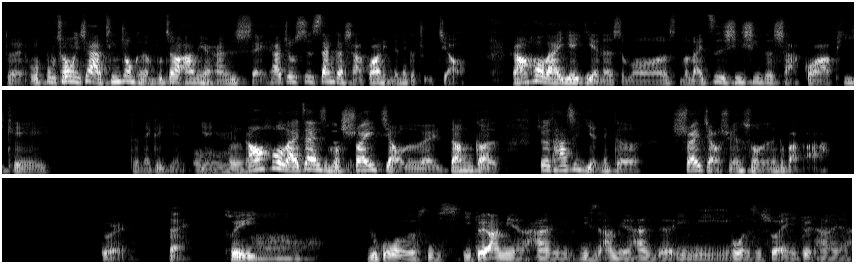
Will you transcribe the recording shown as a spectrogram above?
对，我补充一下，听众可能不知道阿米尔汗是谁，他就是《三个傻瓜》里面那个主角，然后后来也演了什么什么来自星星的傻瓜 PK 的那个演演员，哦、然后后来在什么摔角对不对？Dangan 就是他是演那个摔角选手的那个爸爸。对。对，所以。哦，如果你你对阿米尔汗，你是阿米尔汗的影迷，或者是说哎你对他呀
